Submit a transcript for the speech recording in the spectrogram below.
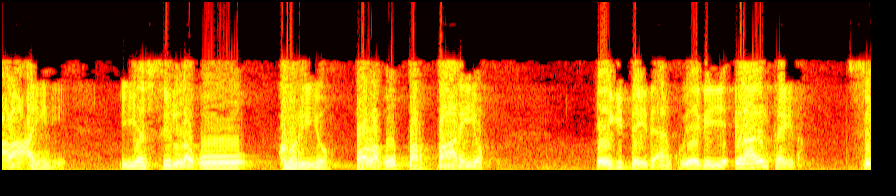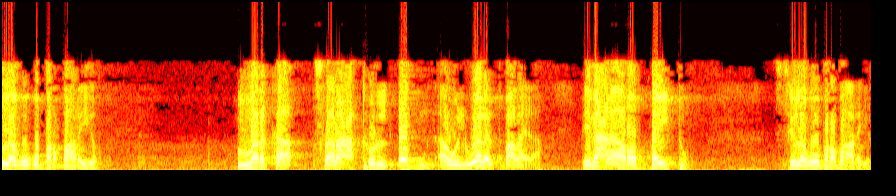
calaa cayni iyo si lagu koriyo oo lagu barbaariyo. Eegidayda aan ku eegayo ilaalintayda si lagugu barbaariyo. Marka sanactu libn aw ilwalad baa la ydhaha bimacnaa rabbaytu si laguu barbaariyo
